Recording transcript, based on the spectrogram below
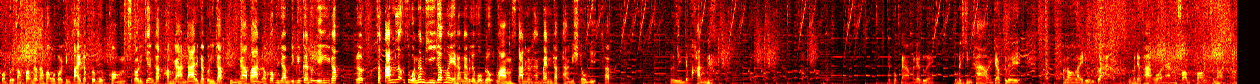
ป้อมเปิดสองป้อมครับทางฝั่งบอลกินไปครับตัวบุกของสกอริเจียนครับทำงานได้เลยครับตัวนี้ครับถึงหน้าบ้านแล้วก็พยายามรีวิวกันตัวเองครับแล้วสตันแล้วส่วนทันทีครับไม่ทำงานเป็นระบบแล้ววางสตันค่อนข้างแม่นครับทางวิชโนบิครับแล้วลิ้นจะพันจะพกน้ำมาแล้วด้วย พิ่งมาจะกินข้าวนะครับก็เลยมาลองไลฟ์ดูดีกว่าเพิ่งไม่ได้พากวอนานมาซ้อมคอนซะหน่อยเนาะ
